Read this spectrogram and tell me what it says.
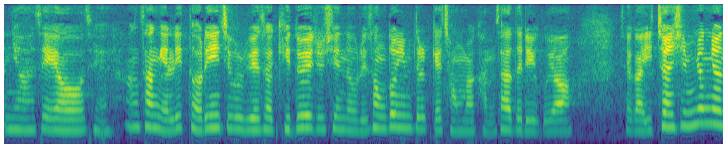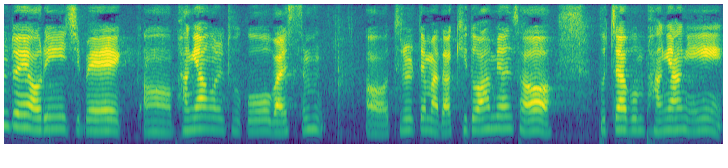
안녕하세요. 제 항상 엘리트 어린이집을 위해서 기도해 주시는 우리 성도님들께 정말 감사드리고요. 제가 2016년도에 어린이집에 어, 방향을 두고 말씀 어, 들을 때마다 기도하면서 붙잡은 방향이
